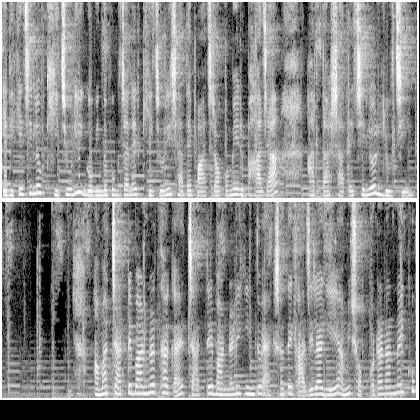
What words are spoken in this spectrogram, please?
এদিকে ছিল খিচুড়ি, গোবিন্দভোগ চালের খিচুড়ি, সাথে পাঁচ রকমের ভাজা, আর তার সাথে ছিল লুচি। আমার চারটে বার্নার থাকায় চারটে বার্নারই কিন্তু একসাথে কাজে লাগিয়ে আমি সবকটা রান্নাই খুব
